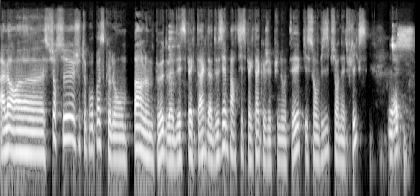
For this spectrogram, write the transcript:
Alors, euh, sur ce, je te propose que l'on parle un peu de, des spectacles, de la deuxième partie spectacle que j'ai pu noter, qui sont visibles sur Netflix. Yes.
